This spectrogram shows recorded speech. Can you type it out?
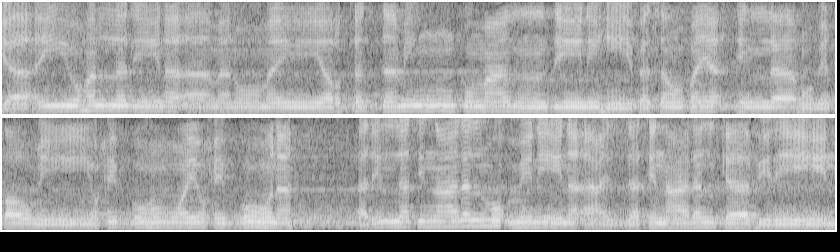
يا أيها الذين آمنوا من يرتد منكم عن دينه فسوف يأتي الله بقوم يحبهم ويحبونه. أذلة على المؤمنين أعزة على الكافرين.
